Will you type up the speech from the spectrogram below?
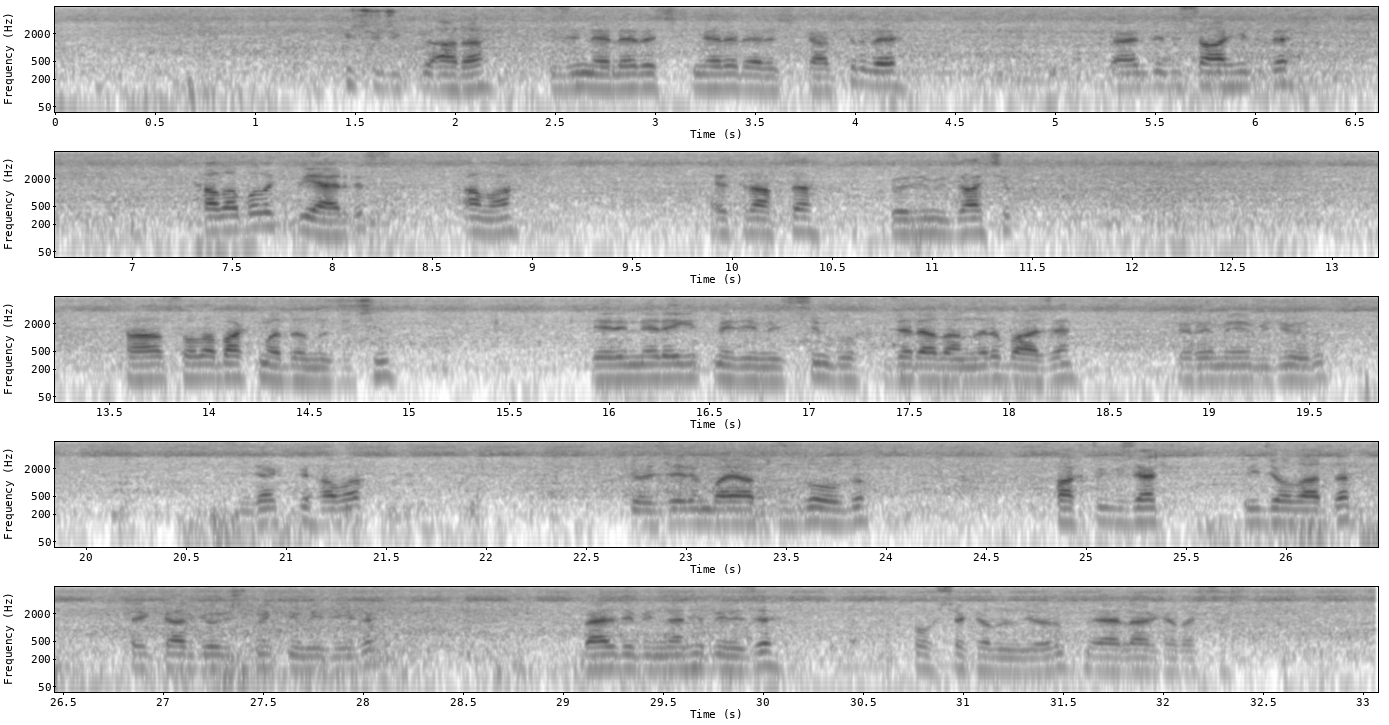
Küçücük bir ara sizi nelere nerelere çıkartır ve bence bir sahilde kalabalık bir yerdir ama etrafta gözümüzü açıp sağa sola bakmadığımız için derinlere gitmediğimiz için bu güzel alanları bazen göremeyebiliyoruz. Sıcak bir hava. Gözlerim bayağı tuzlu oldu. Farklı güzel videolarda tekrar görüşmek ümidiyle. Beldebinden hepinize hoşçakalın diyorum değerli arkadaşlar.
